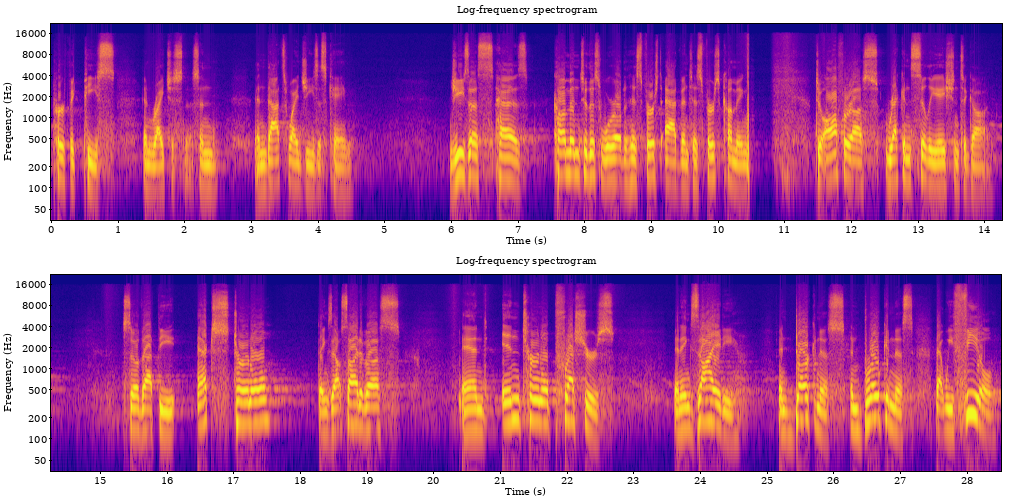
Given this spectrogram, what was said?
perfect peace and righteousness. And, and that's why Jesus came. Jesus has come into this world in his first advent, his first coming, to offer us reconciliation to God. So that the external things outside of us and internal pressures and anxiety and darkness and brokenness that we feel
